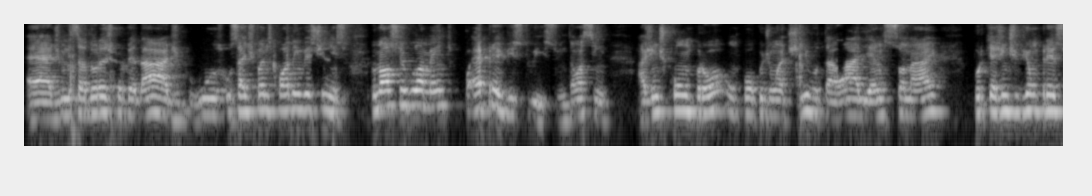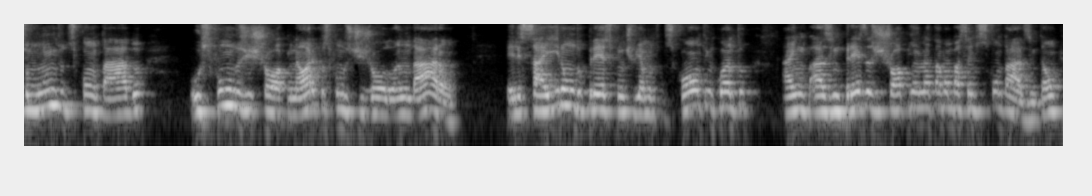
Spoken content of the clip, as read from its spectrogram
é, administradoras de propriedade, os, os hedge funds podem investir nisso. No nosso regulamento é previsto isso. Então, assim, a gente comprou um pouco de um ativo, tá lá, Aliança Sonai, porque a gente viu um preço muito descontado. Os fundos de shopping, na hora que os fundos de tijolo andaram, eles saíram do preço que a gente via muito desconto, enquanto a, as empresas de shopping ainda estavam bastante descontadas. Então,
